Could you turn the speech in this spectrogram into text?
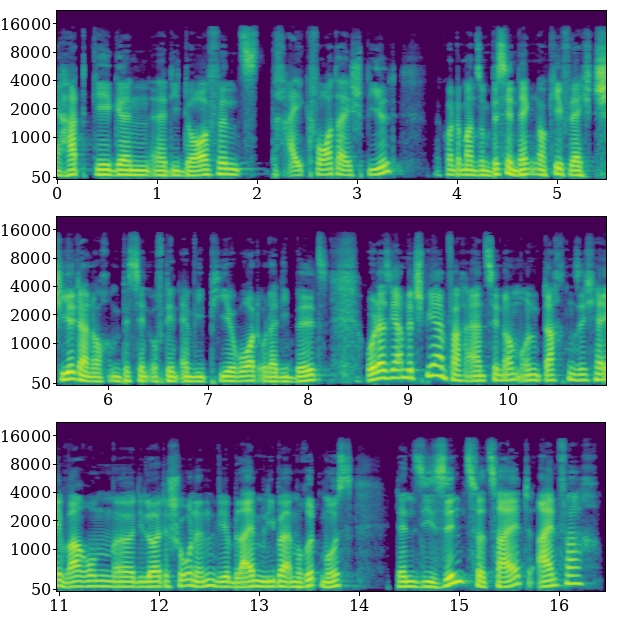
Er hat gegen äh, die Dolphins drei Quarter gespielt. Da konnte man so ein bisschen denken, okay, vielleicht schielt er noch ein bisschen auf den MVP Award oder die Bills. Oder sie haben das Spiel einfach ernst genommen und dachten sich, hey, warum äh, die Leute schonen? Wir bleiben lieber im Rhythmus. Denn sie sind zurzeit einfach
